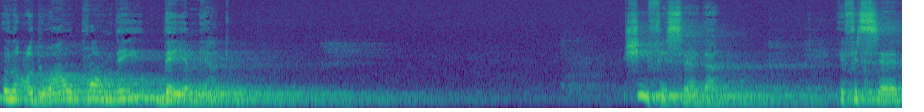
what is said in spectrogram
u noqogħdu hawn komdi dejjem miegħek. Xi jfisser dan? Ifisser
